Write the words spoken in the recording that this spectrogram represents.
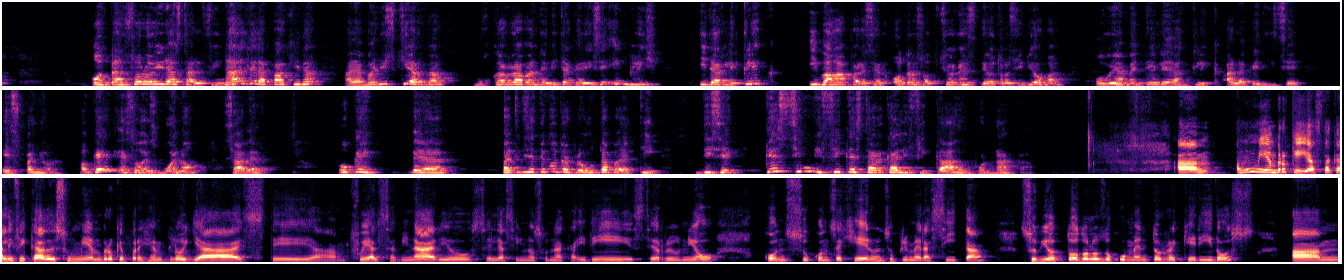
con tan solo ir hasta el final de la página, a la mano izquierda, buscar la banderita que dice English y darle clic y van a aparecer otras opciones de otros idiomas. Obviamente le dan clic a la que dice español. ¿Ok? Eso es bueno saber. Ok, eh, Patricia, tengo otra pregunta para ti. Dice, ¿qué significa estar calificado por NACA? un miembro que ya está calificado es un miembro que, por ejemplo, ya este, fue al seminario, se le asignó su NACA ID, se reunió con su consejero en su primera cita, subió todos los documentos requeridos.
